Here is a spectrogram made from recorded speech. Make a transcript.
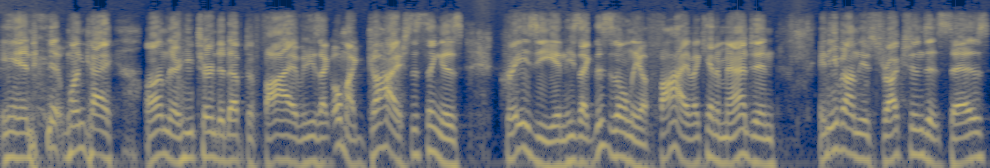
And one guy on there, he turned it up to five, and he's like, "Oh my gosh, this thing is crazy!" And he's like, "This is only a five. I can't imagine." And even on the instructions, it says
